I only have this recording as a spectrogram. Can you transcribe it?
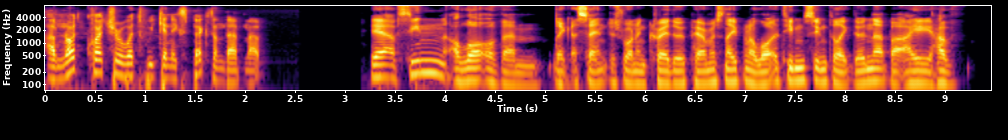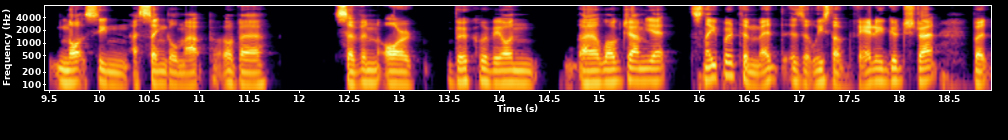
i'm not quite sure what we can expect on that map Yeah, I've seen a lot of um like Ascent just running Credo perma and A lot of teams seem to like doing that, but I have not seen a single map of a uh, seven or Vuklevi on uh, Logjam yet. Sniper to mid is at least a very good strat, but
